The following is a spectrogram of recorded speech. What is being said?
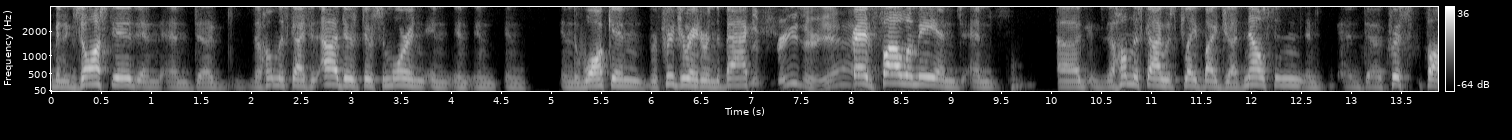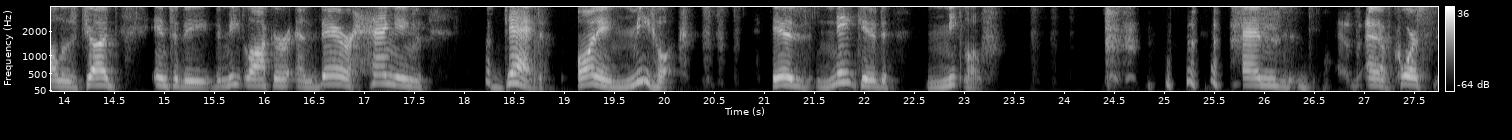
been exhausted and and uh, the homeless guy says ah there's there's some more in in in in in the walk-in refrigerator in the back the freezer, yeah. Fred, follow me. And and uh, the homeless guy was played by Judd Nelson, and and uh, Chris follows Judd into the the meat locker, and they're hanging dead on a meat hook, is naked meatloaf. and and of course,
